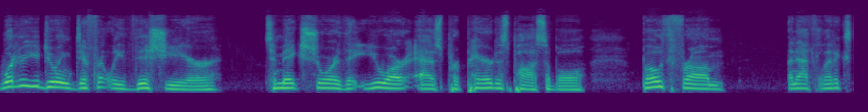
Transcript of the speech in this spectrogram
What are you doing differently this year to make sure that you are as prepared as possible, both from an athletics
